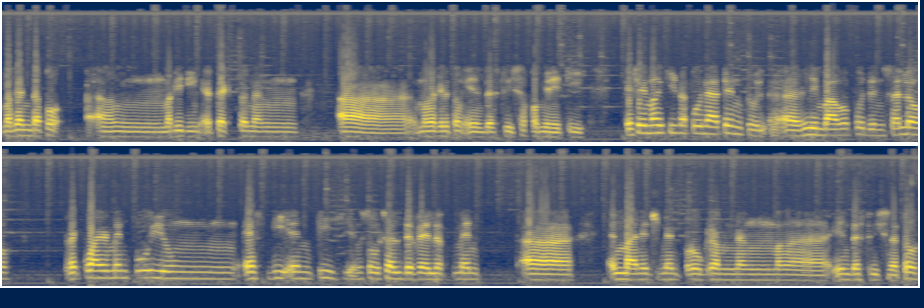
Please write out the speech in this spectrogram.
maganda po ang magiging epekto ng ah, mga ganitong industry sa community. Kasi makikita po natin, tul- ah, halimbawa po dun sa law, requirement po yung SDMP, yung Social Development uh, and Management Program ng mga industries na to.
